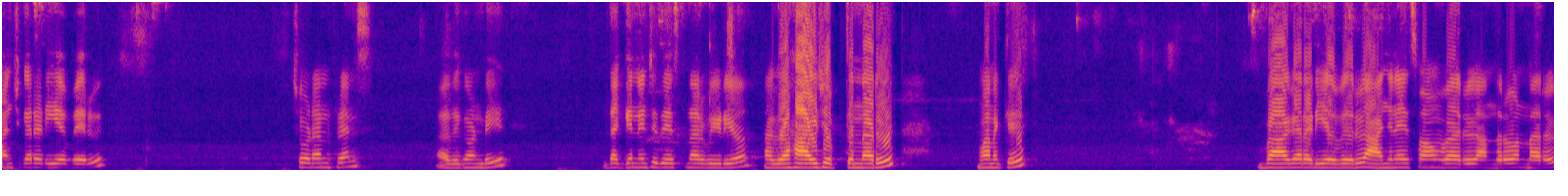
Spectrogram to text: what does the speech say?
మంచిగా రెడీ అయ్యారు. చూడండి ఫ్రెండ్స్ అదిగోండి. దగ్గర నుంచి తీస్తున్నారు వీడియో. అదే హాయ్ చెప్తున్నారు మనకి. బాగా రెడీ అయ్యారు. ఆంజనేయ స్వామి వారు అందరూ ఉన్నారు.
